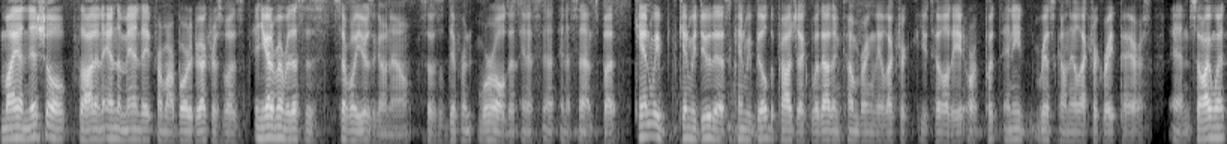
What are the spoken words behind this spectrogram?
my initial thought and, and the mandate from our board of directors was, and you got to remember this is several years ago now, so it's a different world in, in, a, in a sense. But can we can we do this? Can we build the project without encumbering the electric utility or put any risk on the electric ratepayers? And so I went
